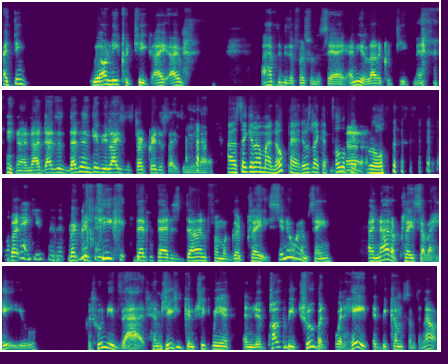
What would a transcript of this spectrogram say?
I think we all need critique. I, I, I have to be the first one to say I, I need a lot of critique, man. you know, not that doesn't, that doesn't give you license to start criticizing me now. I was taking on my notepad. It was like a toilet paper roll. well, but thank you for the. But critique that that is done from a good place. You know what I'm saying? And not a place of I hate you, because who needs that? I mean, you can critique me and it probably be true, but with hate, it becomes something else.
